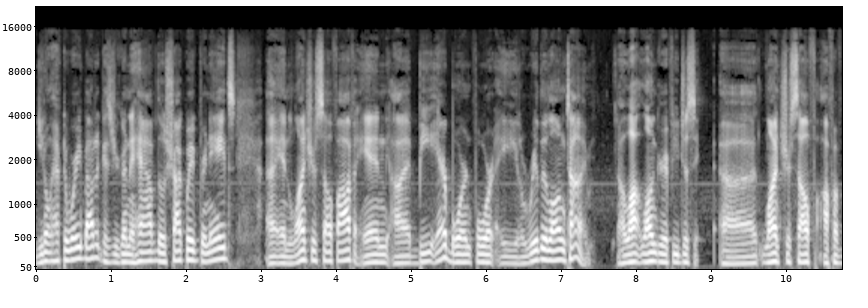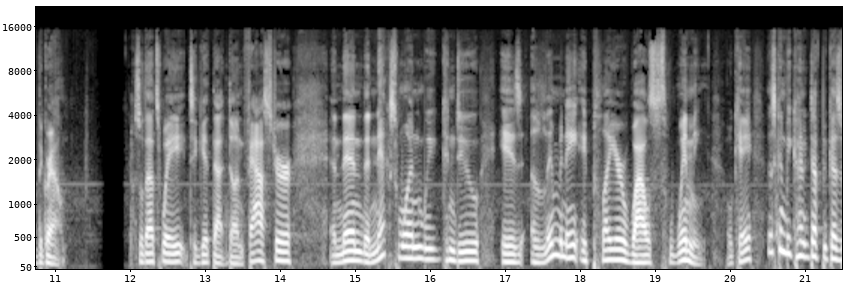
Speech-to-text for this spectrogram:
You don't have to worry about it because you're going to have those shockwave grenades uh, and launch yourself off and uh, be airborne for a really long time. A lot longer if you just uh, launch yourself off of the ground. So that's way to get that done faster. And then the next one we can do is eliminate a player while swimming. Okay, this can be kind of tough because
